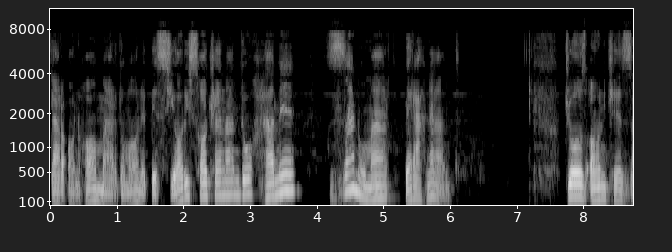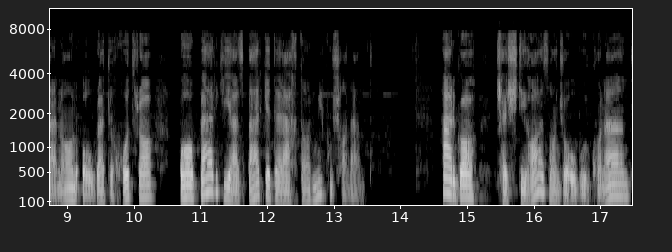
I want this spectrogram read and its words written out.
در آنها مردمان بسیاری ساکنند و همه زن و مرد برهنهاند. جز آنکه زنان عورت خود را با برگی از برگ درختان میپوشانند. هرگاه کشتیها از آنجا عبور کنند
